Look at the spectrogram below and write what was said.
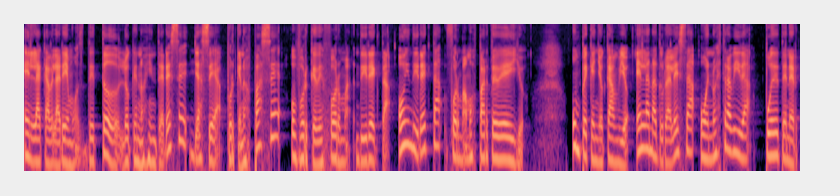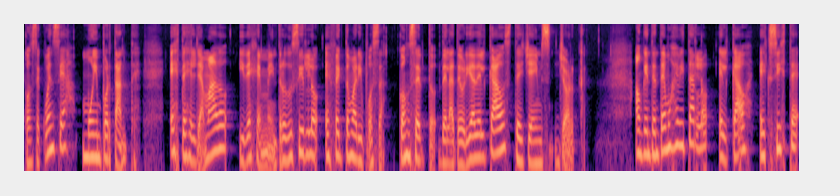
en la que hablaremos de todo lo que nos interese, ya sea porque nos pase o porque de forma directa o indirecta formamos parte de ello. Un pequeño cambio en la naturaleza o en nuestra vida puede tener consecuencias muy importantes. Este es el llamado, y déjenme introducirlo, efecto mariposa, concepto de la teoría del caos de James York. Aunque intentemos evitarlo, el caos existe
